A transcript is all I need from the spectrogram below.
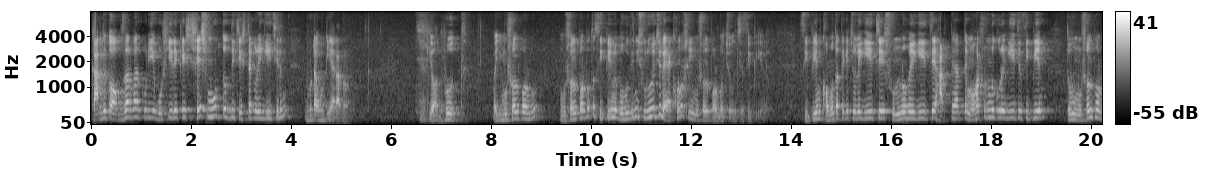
কার্যত অবজারভার করিয়ে বসিয়ে রেখে শেষ মুহূর্ত অবধি চেষ্টা করে গিয়েছিলেন। ভোটাভুটি এড়ানোর কি অদ্ভুত। ওই মুসল পর্ব? মুসল পর্ব তো সিপিএমে বহুদিনই শুরু হয়েছিল এখনও সেই মুসল পর্ব চলছে সিপিএমে। সিপিএম ক্ষমতা থেকে চলে গিয়েছে, শূন্য হয়ে গিয়েছে হাঁটতে হাঁটতে মহাশূন্য করে গিয়েছে সিপিএম, তবু মুসল পর্ব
